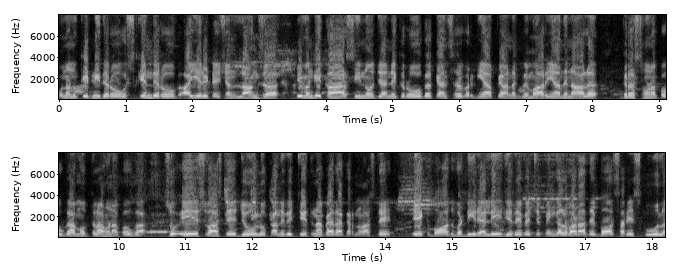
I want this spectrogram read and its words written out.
ਉਹਨਾਂ ਨੂੰ ਕਿਡਨੀ ਦੇ ਰੋਗ, ਸਕਿਨ ਦੇ ਰੋਗ ਆਈ ਇਰੀਟੇਸ਼ਨ ਲੰਗਸ ਇਵਨ ਕਿ ਕਾਰਸੀਨੋਜੈਨਿਕ ਰੋਗ, ਕੈਂਸਰ ਵਰਗੀਆਂ ਭਿਆਨਕ ਬਿਮਾਰੀਆਂ ਦੇ ਨਾਲ ਗ੍ਰਸਤ ਹੋਣਾ ਪਊਗਾ, ਮੁਬਤਲਾ ਹੋਣਾ ਪਊਗਾ। ਸੋ ਇਸ ਵਾਸਤੇ ਜੋ ਲੋਕਾਂ ਦੇ ਵਿੱਚ ਚੇਤਨਾ ਪੈਦਾ ਕਰਨ ਵਾਸਤੇ ਇੱਕ ਬਹੁਤ ਵੱਡੀ ਰੈਲੀ, ਜਿਹਦੇ ਵਿੱਚ ਪਿੰਗਲਵਾੜਾ ਦੇ ਬਹੁਤ ਸਾਰੇ ਸਕੂਲ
